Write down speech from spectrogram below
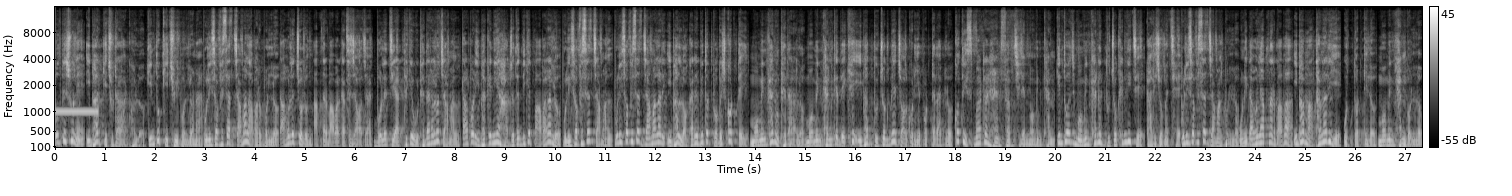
বলতে শুনে ইভার কিছুটা রাগ হলো, কিন্তু কিছুই বলল না। পুলিশ অফিসার জামাল আবারও বলল, তাহলে চলুন, আপনার বাবার কাছে যাওয়া যাক। বলে চেয়ার থেকে উঠে দাঁড়াল জামাল। তারপর ইভাকে নিয়ে হাজতের দিকে পা বাড়ালো police officer Jamal. Police officer Jamal আর ইভা লকারের ভিতর প্রবেশ করতেই মমিন খান উঠে দাঁড়াল। মমিন খানকে দেখে ইভা দু চোখ বেয়ে জল গড়িয়ে পড়তে লাগল। কত স্মার্ট আর হ্যান্ডসাম ছিলেন মমিন খান। কিন্তু আজ মমিন খানের দু চোখের নিচে কালি জমেছে। পুলিশ অফিসার জামাল বলল, উনি তাহলে আপনার বাবা? ইভা মাথা নাড়িয়ে উত্তর দিল। মমিন খান বলল,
